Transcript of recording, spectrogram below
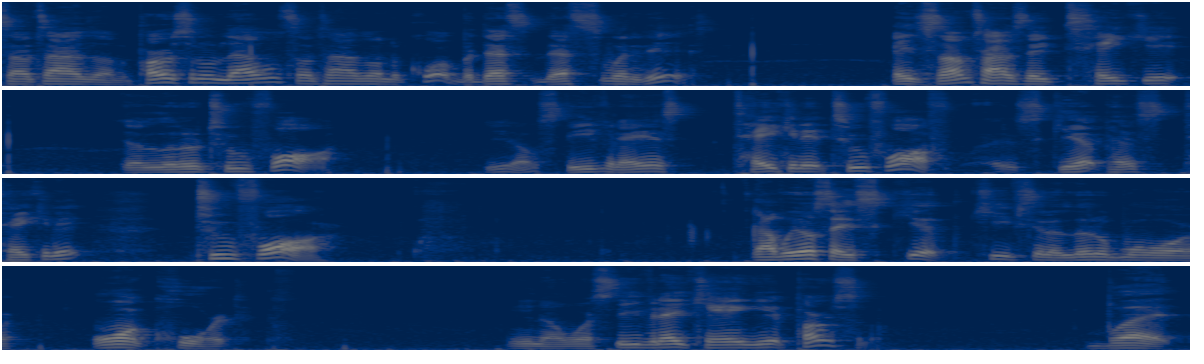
Sometimes on a personal level, sometimes on the court, but that's that's what it is. And sometimes they take it a little too far. You know, Stephen A is taking it too far. Skip has taken it too far. I will say Skip keeps it a little more on court you know, where Stephen A can get personal. But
